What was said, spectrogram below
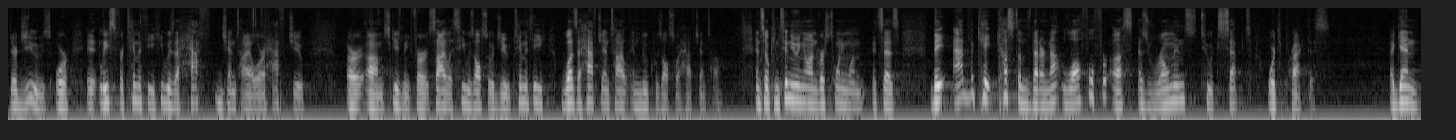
they're Jews, or at least for Timothy, he was a half Gentile or a half Jew or um, excuse me, for Silas, he was also a Jew. Timothy was a half Gentile, and Luke was also a half Gentile. And so, continuing on, verse 21, it says, They advocate customs that are not lawful for us as Romans to accept or to practice. Again,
